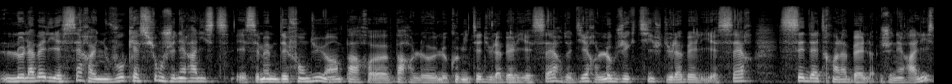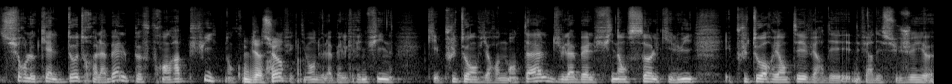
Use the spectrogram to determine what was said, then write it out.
le label ISR a une vocation généraliste, et c'est même défendu hein, par, euh, par le, comité du label ISR de dire l'objectif du label ISR, c'est d'être un label généraliste sur lequel d'autres labels peuvent prendre appui. Donc on Bien sûr. effectivement du label Greenfin qui est plutôt environnemental, du label Finansol qui lui est plutôt orienté vers des, vers des sujets euh,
